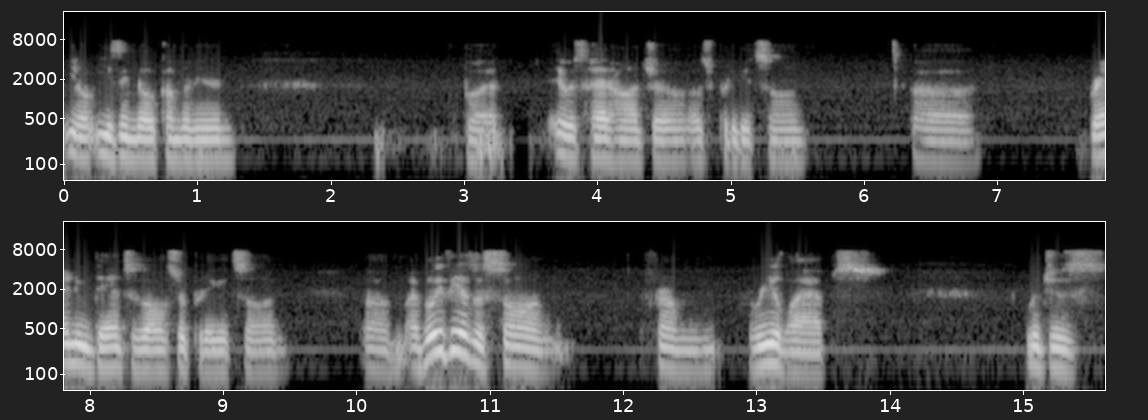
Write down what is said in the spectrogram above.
you know, Ez Mil coming in, but it was Head Honcho. That was a pretty good song. Uh, Brand New Dance is also a pretty good song. Um, I believe he has a song from Relapse, which is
